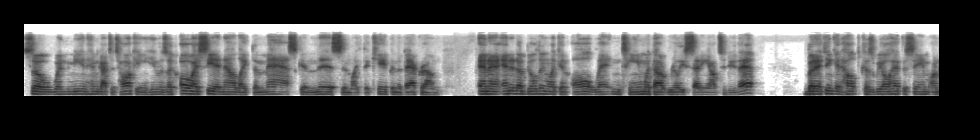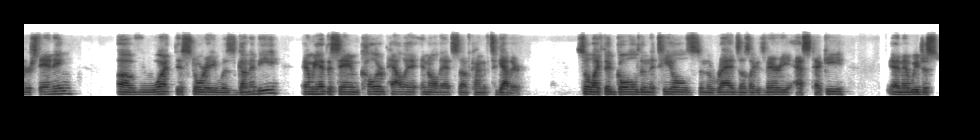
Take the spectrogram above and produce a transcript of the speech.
So when me and him got to talking, he was like, "Oh, I see it now, like the mask and this and like the cape in the background." And I ended up building like an all Latin team without really setting out to do that. But I think it helped because we all had the same understanding of what this story was gonna be, and we had the same color palette and all that stuff kind of together. So like the gold and the teals and the reds, I was like, it's very Aztec-y. And then we just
